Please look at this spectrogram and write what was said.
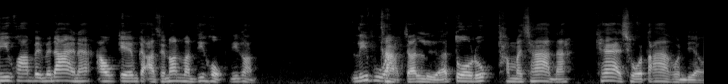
มีความเป็นไปได้นะ เอาเกมกับอาร์เซนอลวันที่6นี้ก่อนลิเวอร์พูลครับอาจจะเหลือตัวรุกธรรมชาตินะ แค่โชต้าคนเดียว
